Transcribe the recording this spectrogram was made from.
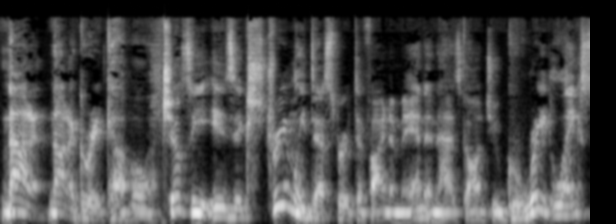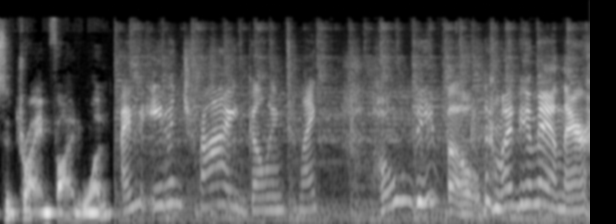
not a, not a great couple. Chelsea is extremely desperate to find a man and has gone to great lengths to try and find one. I've even tried going to like Home Depot. There might be a man there.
